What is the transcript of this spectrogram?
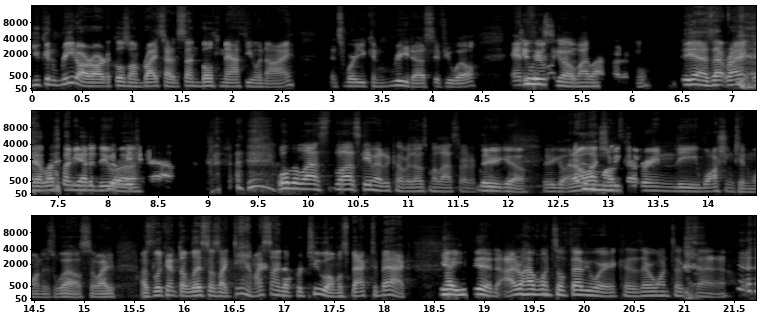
You can read our articles on Brightside of the Sun, both Matthew and I. It's where you can read us, if you will. And Two weeks ago, my last article. yeah, is that right? Yeah, last time you had to do. A well, the last the last game I had to cover. That was my last article. There you go. There you go. And I'll actually be covering the Washington one as well. So I, I was looking at the list. I was like, damn, I signed up for two almost back to back. Yeah, you did. I don't have one till February because everyone took. I don't know.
